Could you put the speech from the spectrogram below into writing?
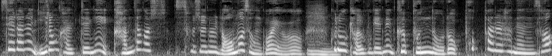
세라는 이런 갈등이 감당할 수준을 넘어선 거예요. 음. 그리고 결국에는 그 분노로 폭발을 하면서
